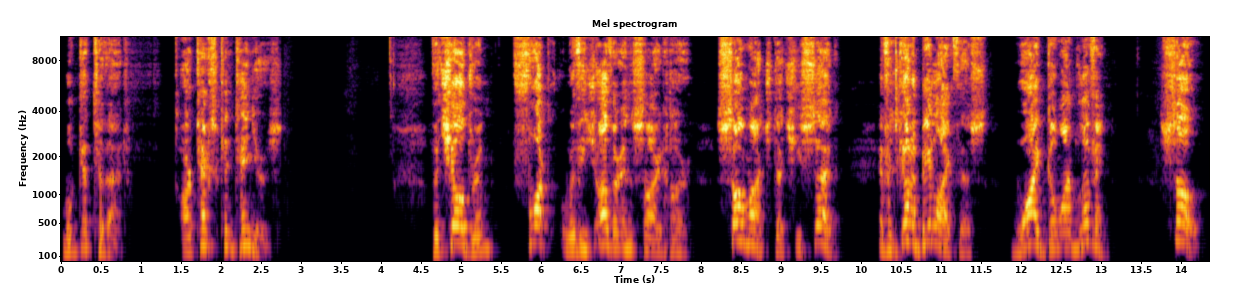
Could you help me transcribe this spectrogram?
we'll get to that. Our text continues. The children fought with each other inside her so much that she said, If it's going to be like this, why go on living? So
